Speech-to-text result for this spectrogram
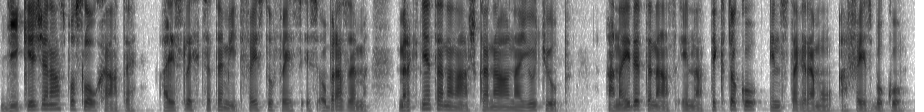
Díky, že nás posloucháte. A jestli chcete mít face to face i s obrazem, mrkněte na náš kanál na YouTube a najdete nás i na TikToku, Instagramu a Facebooku.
